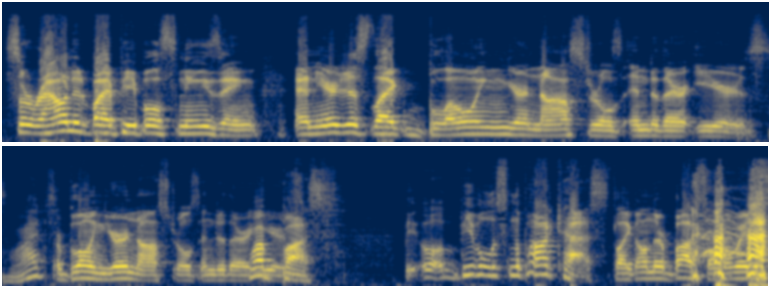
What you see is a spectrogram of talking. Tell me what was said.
surrounded by people sneezing, and you're just like blowing your nostrils into their ears. What? Or blowing your nostrils into their What ears. bus? People listen to podcasts like on their bus on the way to,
